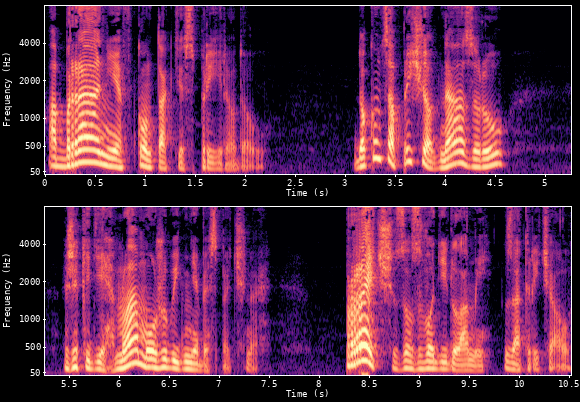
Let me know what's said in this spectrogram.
a bránia v kontakte s prírodou. Dokonca prišiel k názoru, že keď je hmla, môžu byť nebezpečné. Preč so zvodidlami, zakričal.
